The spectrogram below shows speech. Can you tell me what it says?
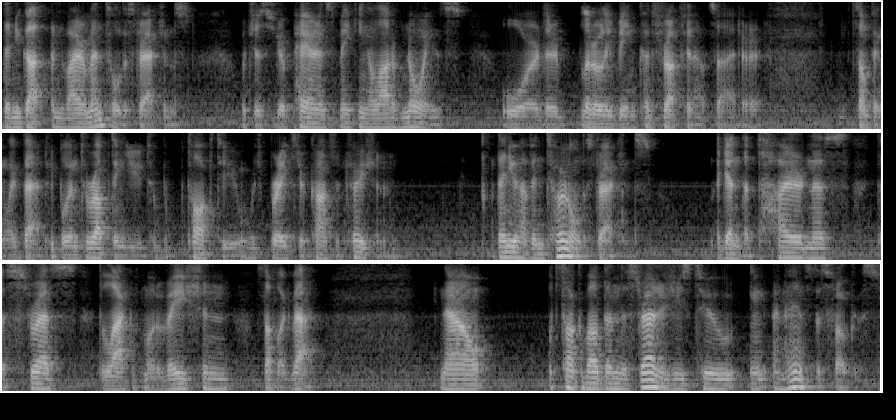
Then you got environmental distractions, which is your parents making a lot of noise, or there literally being construction outside, or something like that. People interrupting you to talk to you, which breaks your concentration. Then you have internal distractions. Again, the tiredness, the stress, the lack of motivation, stuff like that. Now, let's talk about then the strategies to enhance this focus.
